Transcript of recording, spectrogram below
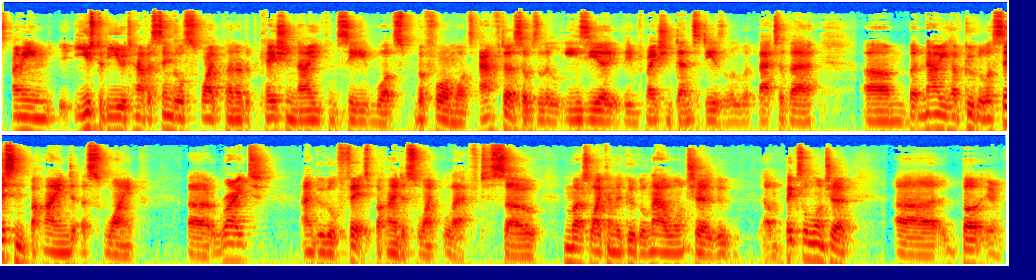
I mean, it used to be you'd have a single swipe per notification. Now you can see what's before and what's after, so it's a little easier. The information density is a little bit better there. Um, but now you have Google Assistant behind a swipe uh, right and Google Fit behind a swipe left. So much like on the Google Now launcher, um, Pixel launcher, uh, but you know,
